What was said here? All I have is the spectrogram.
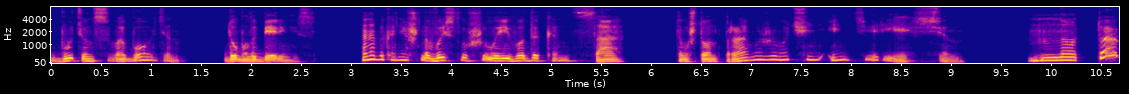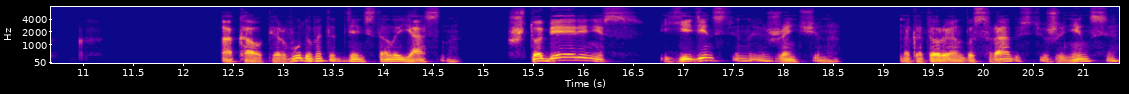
«Будь он свободен», — думала Беренис, — она бы, конечно, выслушала его до конца, потому что он, право же, очень интересен. Но так а Каупервуду в этот день стало ясно, что Беренис — единственная женщина, на которой он бы с радостью женился,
